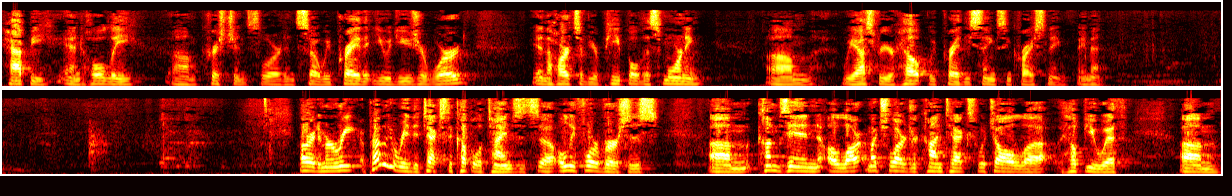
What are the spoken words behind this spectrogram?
happy and holy um, Christians, Lord. And so we pray that you would use your word in the hearts of your people this morning. Um, we ask for your help. We pray these things in Christ's name. Amen. All right, I'm going to probably read the text a couple of times. It's uh, only four verses. Um, comes in a lar- much larger context, which I'll uh, help you with. Um,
